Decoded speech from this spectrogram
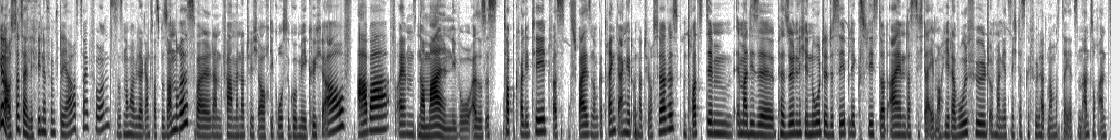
Genau, ist tatsächlich wie eine fünfte Jahreszeit für uns. Das ist nochmal wieder ganz was Besonderes, weil dann fahren wir natürlich auch die große Gourmet-Küche auf, aber auf einem normalen Niveau. Also es ist Top-Qualität, was Speisen und Getränke angeht und natürlich auch Service. Und trotzdem immer diese persönliche Note des Seeblicks fließt dort ein, dass sich da eben auch jeder wohlfühlt und man jetzt nicht das Gefühl hat, man muss da jetzt einen Anzug anziehen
